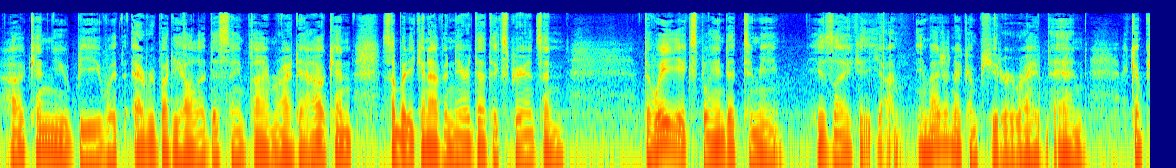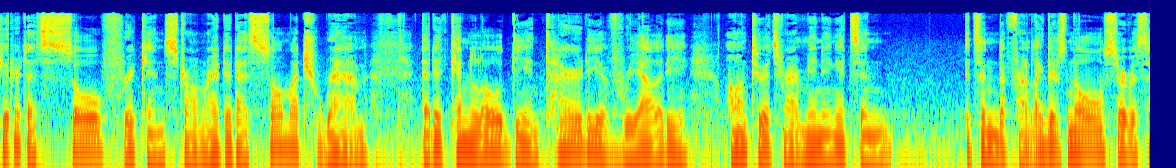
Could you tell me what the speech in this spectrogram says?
How can you be with everybody all at the same time, right? How can somebody can have a near-death experience? And the way he explained it to me, he's like, yeah, imagine a computer, right? And a computer that's so freaking strong, right? It has so much RAM that it can load the entirety of reality onto its RAM, meaning it's in it's in the front. Like there's no service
